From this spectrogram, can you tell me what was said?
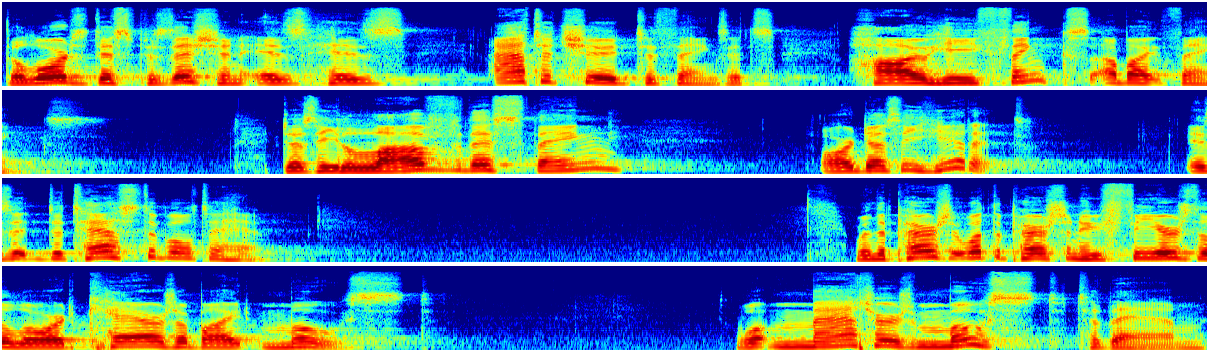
The Lord's disposition is His attitude to things, it's how He thinks about things. Does He love this thing or does He hate it? Is it detestable to Him? When the person, what the person who fears the Lord cares about most, what matters most to them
